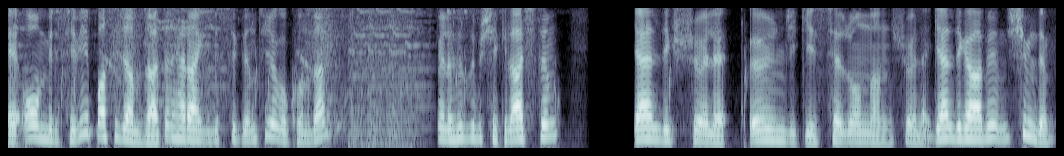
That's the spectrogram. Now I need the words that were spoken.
e, 11 seviye basacağım zaten. Herhangi bir sıkıntı yok o konuda. Şöyle hızlı bir şekilde açtım. Geldik şöyle önceki sezondan şöyle geldik abi. Şimdi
